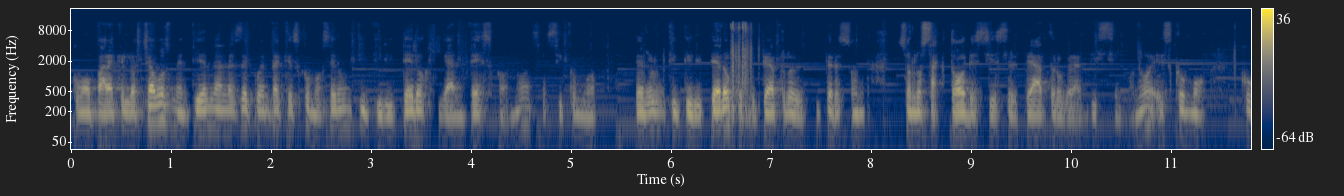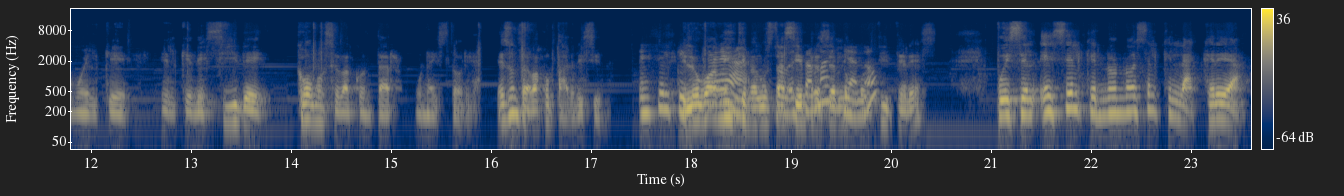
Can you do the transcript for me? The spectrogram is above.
como para que los chavos me entiendan, les dé cuenta que es como ser un titiritero gigantesco, ¿no? Es así como ser un titiritero, que el teatro de títeres son, son los actores y es el teatro grandísimo, ¿no? Es como, como el, que, el que decide cómo se va a contar una historia. Es un trabajo padrísimo. Es el que y luego a mí que me gusta siempre hacerlo con títeres, pues el, es el que no, no es el que la crea,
